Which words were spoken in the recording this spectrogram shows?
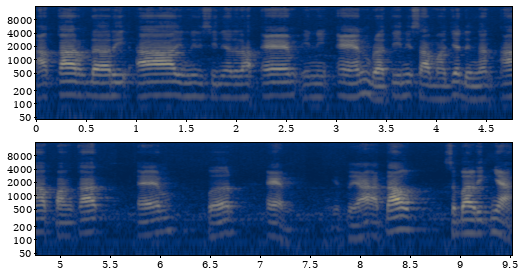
akar dari A ini di sini adalah M ini N berarti ini sama aja dengan A pangkat M per N gitu ya atau sebaliknya.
